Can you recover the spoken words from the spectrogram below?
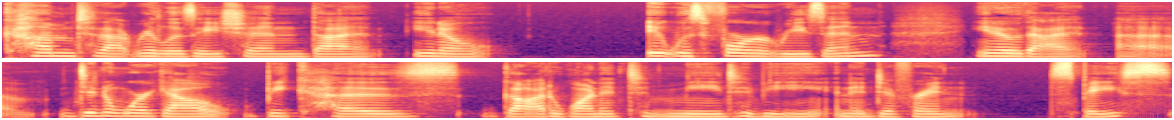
come to that realization that, you know, it was for a reason, you know, that uh, didn't work out because God wanted to me to be in a different space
